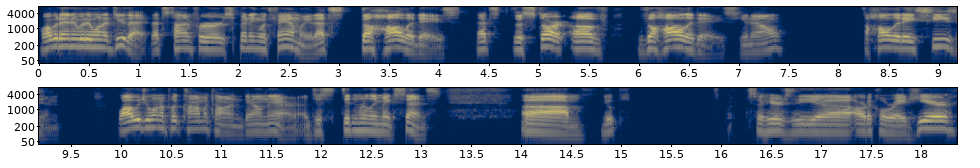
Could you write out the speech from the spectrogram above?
Why would anybody want to do that? That's time for spending with family. That's the holidays. That's the start of the holidays. You know, the holiday season. Why would you want to put Comic Con down there? It just didn't really make sense. Um, oops. So here's the uh, article right here.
